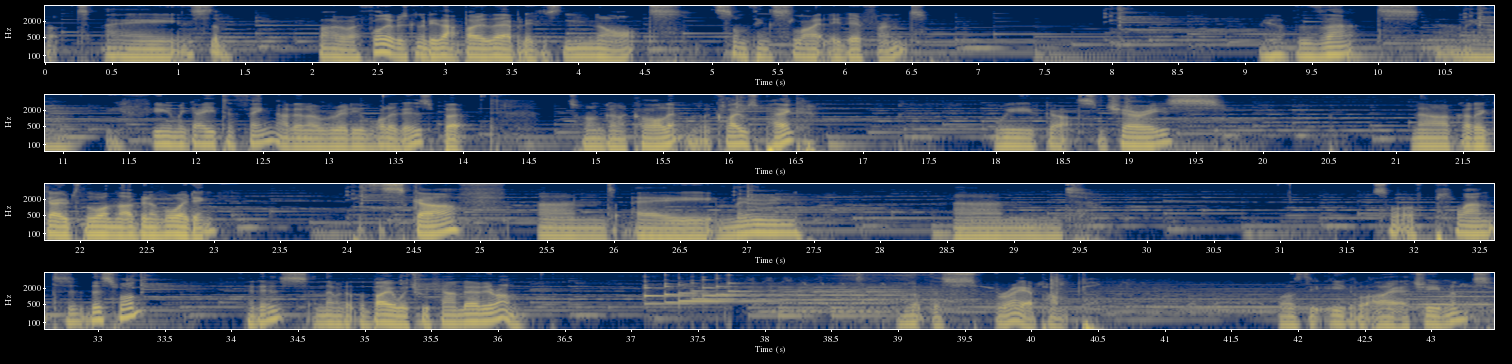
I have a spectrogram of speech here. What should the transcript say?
Got a... This is a bow. I thought it was going to be that bow there, but it is not. It's something slightly different. We have that. Uh, we have the fumigator thing. I don't know really what it is, but that's what I'm going to call it. With a clothes peg. We've got some cherries. Now I've got to go to the one that I've been avoiding. It's the scarf and a moon and sort of plant. Is it this one? It is. And then we've got the bow which we found earlier on. We've got the sprayer pump. Was the eagle eye achievement.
